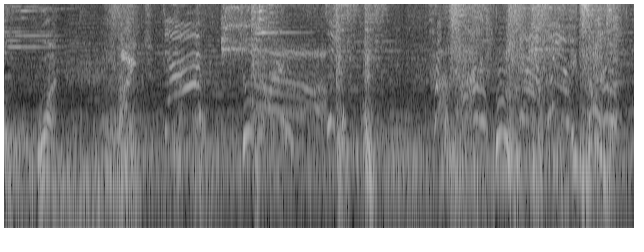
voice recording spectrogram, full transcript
One. Fight! It's over!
